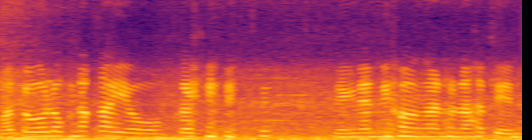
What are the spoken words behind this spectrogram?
matulog na kayo. Tingnan niyo ang ano natin.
